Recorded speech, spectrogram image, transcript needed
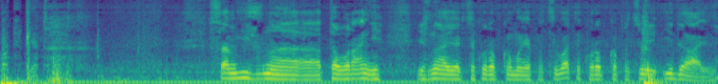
Отаке то. Сам їжджу на Таурані і знаю, як ця коробка має працювати. Коробка працює ідеально.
